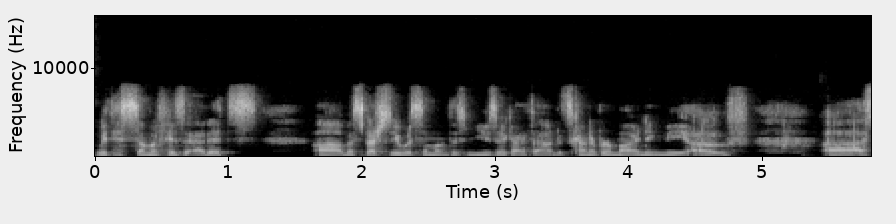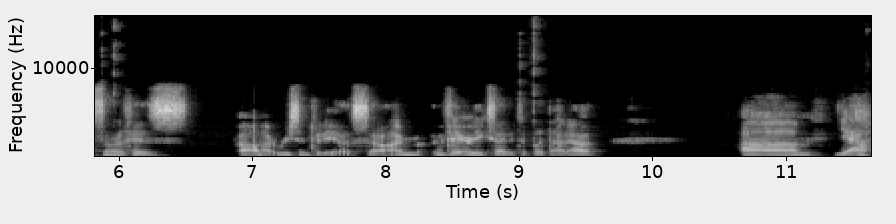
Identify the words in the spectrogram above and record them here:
with his, some of his edits um, especially with some of this music I found. It's kind of reminding me of uh, some of his uh, recent videos. So I'm very excited to put that out. Um, yeah,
